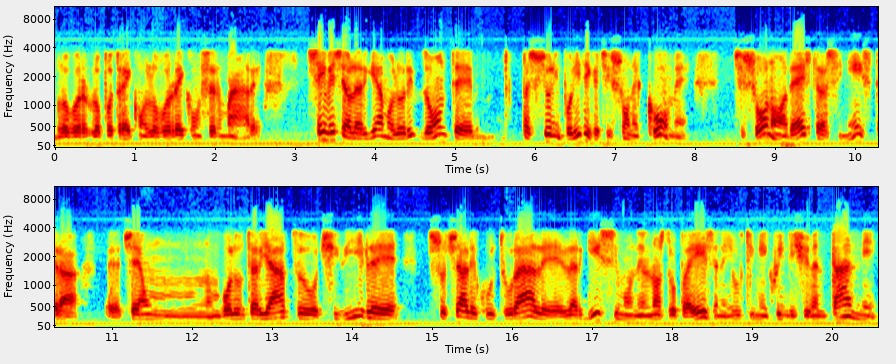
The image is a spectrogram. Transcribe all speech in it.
lo, vor, lo, potrei, lo vorrei confermare. Se invece allarghiamo l'orizzonte, passioni politiche ci sono e come? Ci sono a destra, a sinistra, eh, c'è un, un volontariato civile sociale e culturale larghissimo nel nostro paese negli ultimi 15-20 anni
